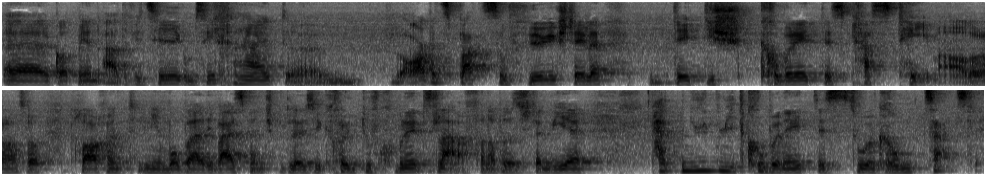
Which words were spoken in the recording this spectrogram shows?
äh, geht mehr um Authentifizierung, um Sicherheit, äh, Arbeitsplätze zur Verfügung stellen. Dort ist Kubernetes kein Thema. Oder? Also, klar könnte eine Mobile Device Management Lösung könnte auf Kubernetes laufen, aber das ist dann wie, hat nichts mit Kubernetes zu grundsätzlich.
